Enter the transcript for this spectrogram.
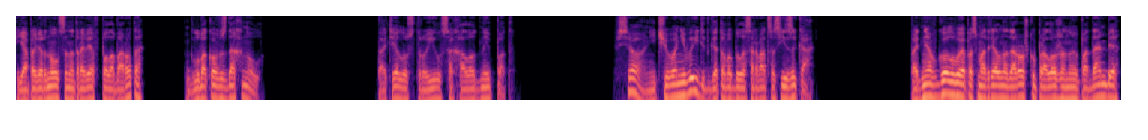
Я повернулся на траве в полоборота, глубоко вздохнул. По телу струился холодный пот. Все, ничего не выйдет, готово было сорваться с языка. Подняв голову, я посмотрел на дорожку, проложенную по дамбе,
